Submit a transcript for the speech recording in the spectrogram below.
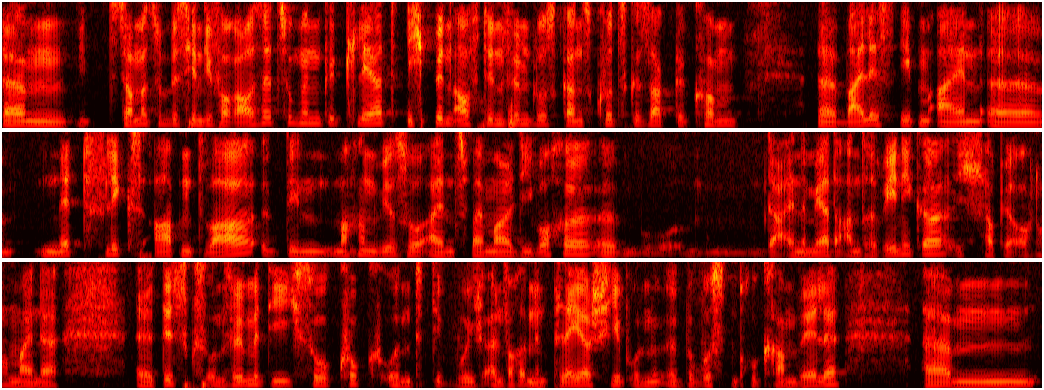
Ähm, jetzt haben wir so ein bisschen die Voraussetzungen geklärt. Ich bin auf den Film bloß ganz kurz gesagt gekommen, äh, weil es eben ein äh, Netflix-Abend war. Den machen wir so ein, zweimal die Woche. Äh, der eine mehr, der andere weniger. Ich habe ja auch noch meine äh, Discs und Filme, die ich so gucke und die, wo ich einfach in den Player schiebe und äh, bewusst ein Programm wähle. Ähm,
